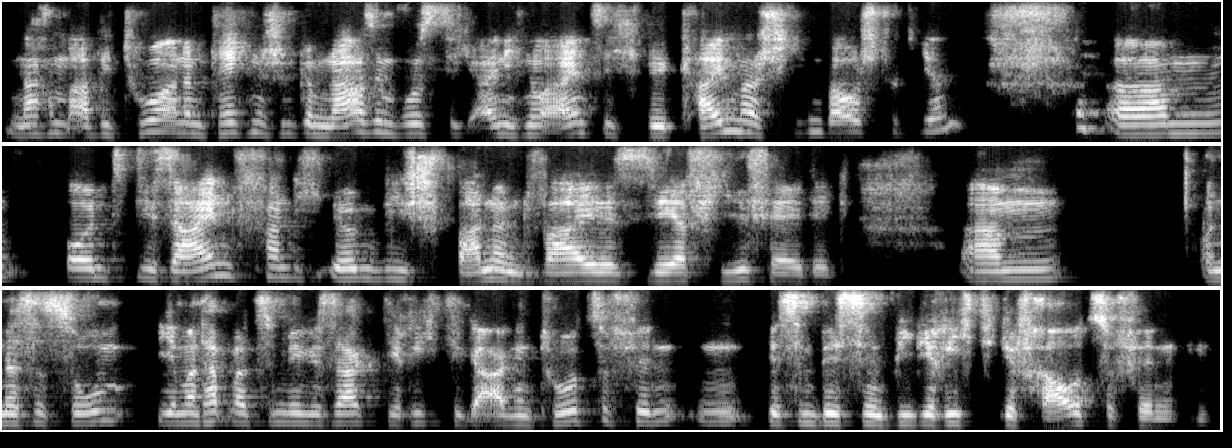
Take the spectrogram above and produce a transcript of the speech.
nach dem Abitur an einem technischen Gymnasium wusste ich eigentlich nur eins, ich will kein Maschinenbau studieren. ähm, und Design fand ich irgendwie spannend, weil sehr vielfältig. Ähm, und das ist so, jemand hat mal zu mir gesagt, die richtige Agentur zu finden, ist ein bisschen wie die richtige Frau zu finden.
